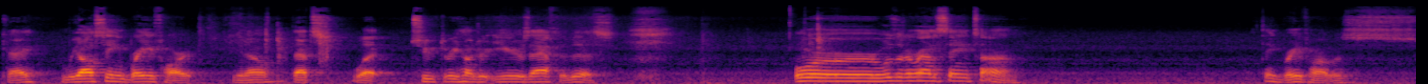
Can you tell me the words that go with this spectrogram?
Okay? We all seen Braveheart, you know, that's what two, three hundred years after this. Or was it around the same time? I think Braveheart was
